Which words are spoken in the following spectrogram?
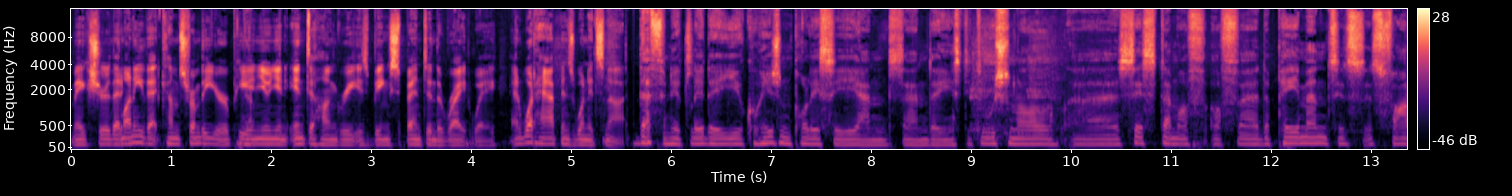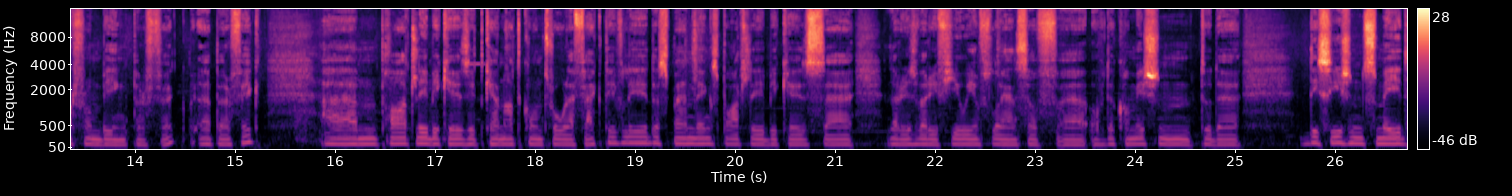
make sure that money that comes from the European yeah. Union into Hungary is being spent in the right way? And what happens when it's not? Definitely, the EU cohesion policy and, and the institutional uh, system of, of uh, the payments is, is far from being perfect. Uh, perfect. Um, partly because it cannot control effectively the spendings, partly because uh, there is very few influence of uh, of the Commission to the decisions made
